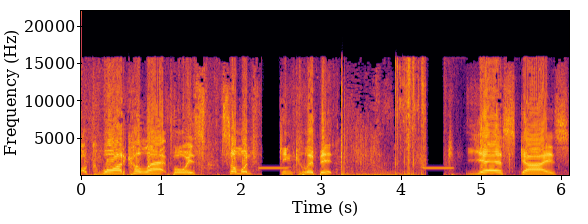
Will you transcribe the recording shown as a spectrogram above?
A quad collat, boys. Someone fucking clip it. Yes, guys.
